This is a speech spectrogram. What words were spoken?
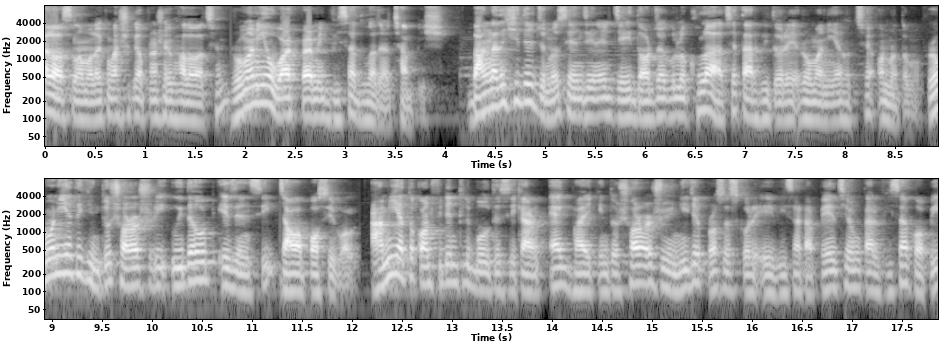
হ্যালো আসসালামু আলাইকুম। আশা করি আপনারা সবাই ভালো আছেন। রোমানীয় ওয়ার্ক পারমিট ভিসা দু হাজার ছাব্বিশ। বাংলাদেশিদের জন্য সেনজেনের যেই দরজাগুলো খোলা আছে, তার ভিতরে রোমানিয়া হচ্ছে অন্যতম। রোমানিয়াতে কিন্তু সরাসরি উইদাউট এজেন্সি যাওয়া পসিবল আমি এত কনফিডেন্টলি বলতেছি, কারণ এক ভাই কিন্তু সরাসরি নিজে প্রসেস করে এই ভিসাটা পেয়েছে এবং তার ভিসা কপি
